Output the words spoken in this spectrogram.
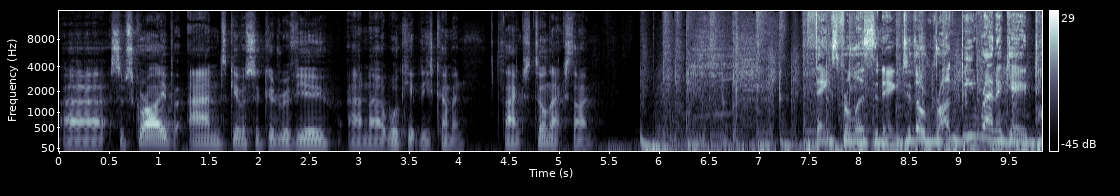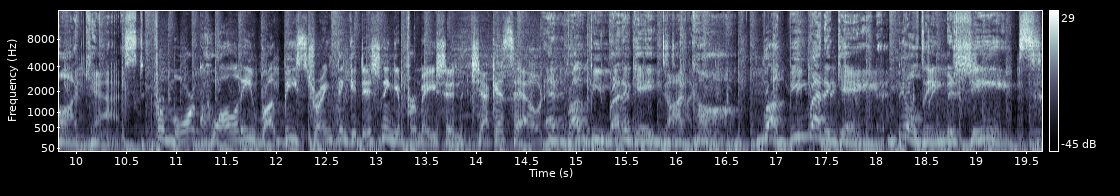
Uh, subscribe and give us a good review, and uh, we'll keep these coming. Thanks. Till next time. Thanks for listening to the Rugby Renegade podcast. For more quality rugby strength and conditioning information, check us out at rugbyrenegade.com. Rugby Renegade, building machines.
